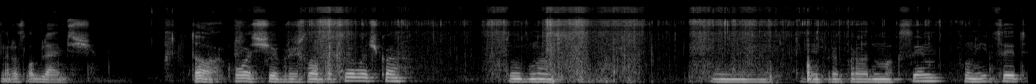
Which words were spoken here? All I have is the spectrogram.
не розслабляємося ще. Так, ось ще прийшла посилочка. Тут у нас такий препарат Максим, фунгіцид.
